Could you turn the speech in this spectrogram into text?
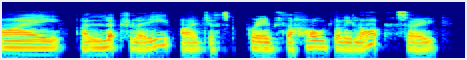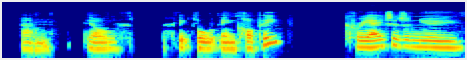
I, I literally, I just grabbed the whole jolly lot, so um, the old all and copy, created a new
